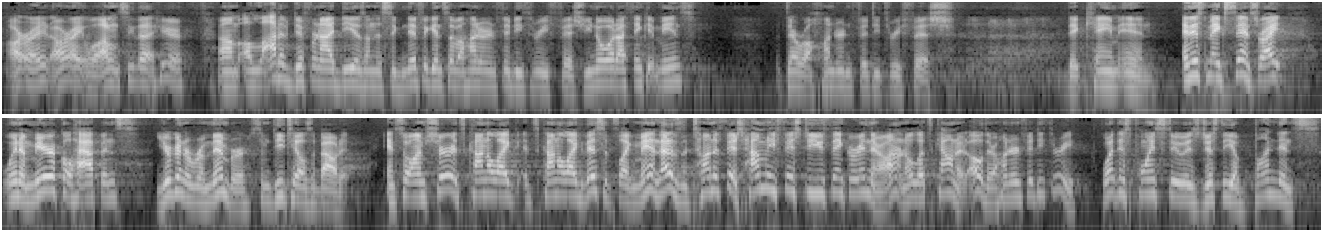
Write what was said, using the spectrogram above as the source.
all right, all right. Well, I don't see that here. Um, a lot of different ideas on the significance of 153 fish. You know what I think it means? That there were 153 fish that came in And this makes sense, right? When a miracle happens, you're going to remember some details about it. And so I'm sure it's kind of like it's kind of like this. It's like, man, that is a ton of fish. How many fish do you think are in there? I don't know. Let's count it. Oh, there are 153. What this points to is just the abundance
